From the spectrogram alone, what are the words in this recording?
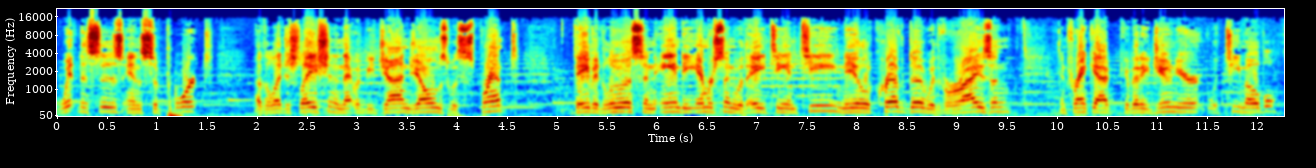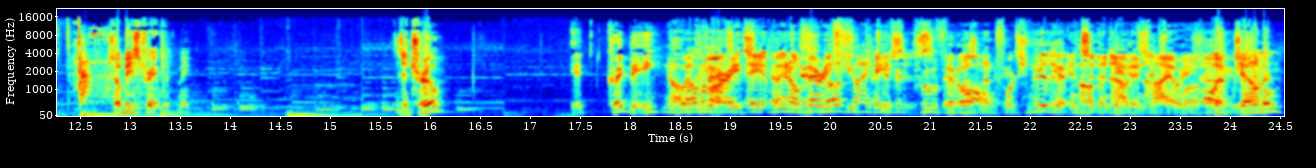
witnesses in support of the legislation, and that would be John Jones with Sprint, David Lewis and Andy Emerson with AT&T, Neil Krevda with Verizon, and Frank Iacovetti Jr. with T-Mobile. So be straight with me. Is it true? It could be. No, well, very, on, uh, you know, very no few cases. there was an unfortunate really incident out in situation. Iowa. Look, gentlemen,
